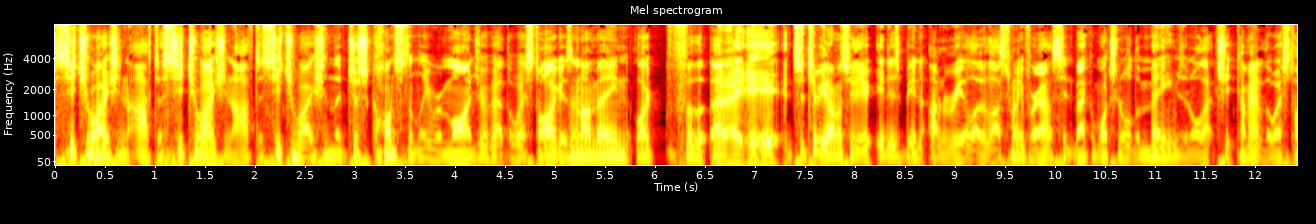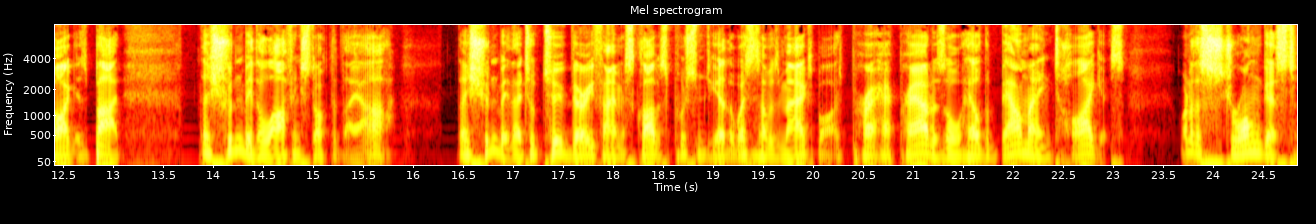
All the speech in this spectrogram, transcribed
situation after situation after situation that just constantly remind you about the West Tigers. And I mean, like for the uh, it, it, to, to be honest with you, it has been unreal over the last twenty four hours sitting back and watching all the memes and all that shit come out of the West Tigers. But they shouldn't be the laughing stock that they are. They shouldn't be. They took two very famous clubs, pushed them together. The Western Suburbs Magpies, pr- proud as all hell. The Balmain Tigers, one of the strongest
